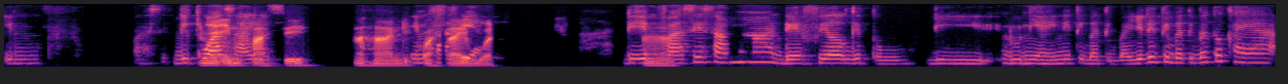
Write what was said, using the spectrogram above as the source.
invasi dikuasai. Invasi. Aha, dikuasai invasi, ya? buat. Ya? Diinvasi uh. sama devil gitu di dunia ini tiba-tiba. Jadi tiba-tiba tuh kayak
